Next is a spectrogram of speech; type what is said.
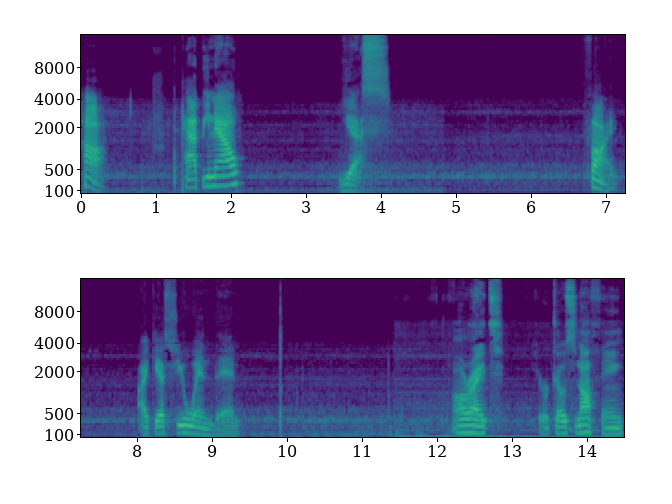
Huh. Happy now? Yes. Fine. I guess you win then. Alright. Here goes nothing.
